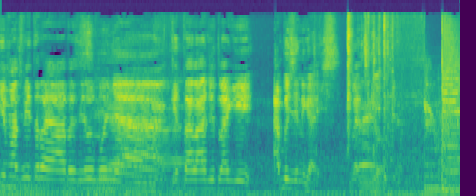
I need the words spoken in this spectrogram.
You Mas Fitra atas ilmunya. Siap. Kita lanjut lagi abis ini guys. Let's go. Thank you.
